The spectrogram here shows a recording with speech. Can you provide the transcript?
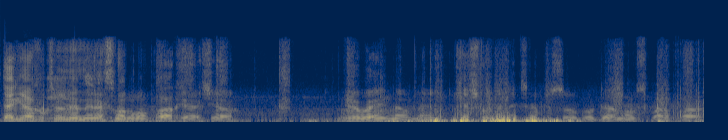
Thank y'all for tuning in, man. That's Smoke on Podcast, y'all. You already know, man. Catch in the next episode. Go download Spotify.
